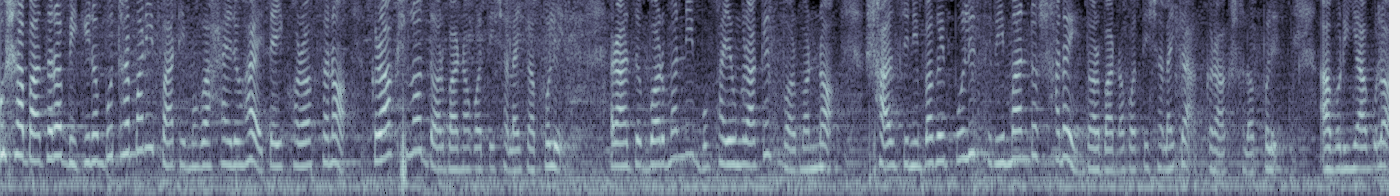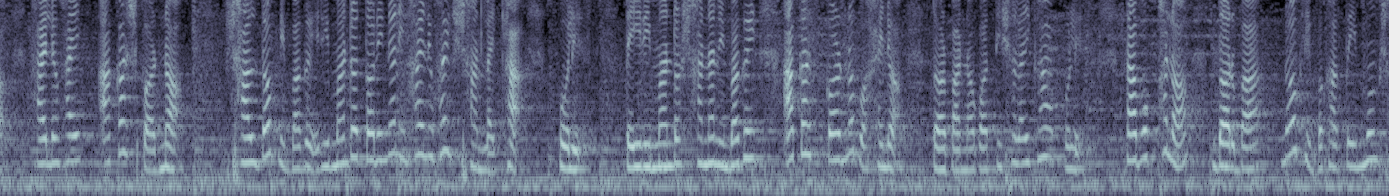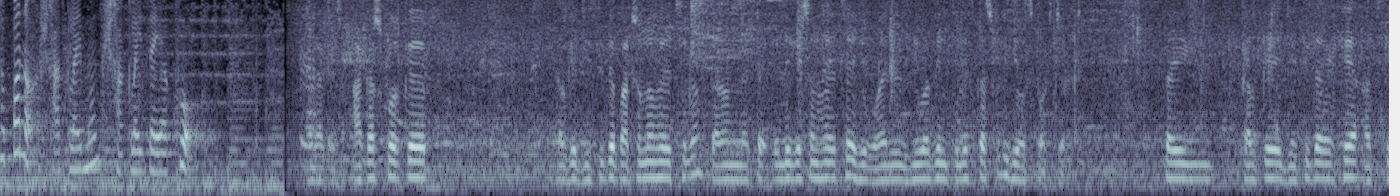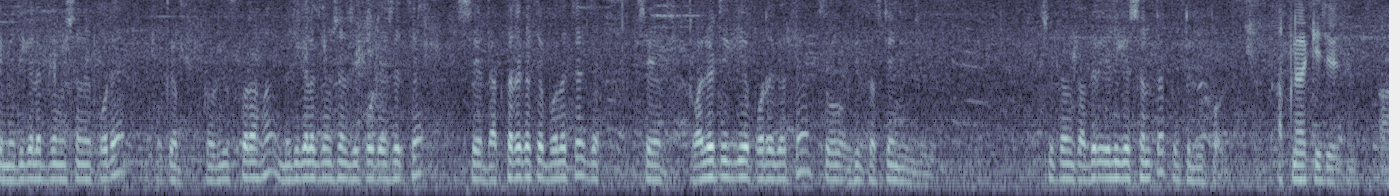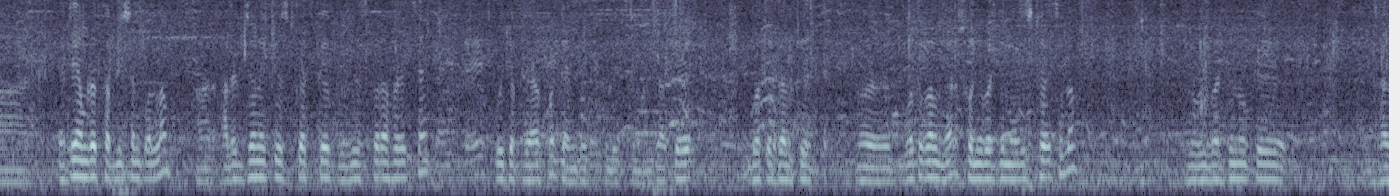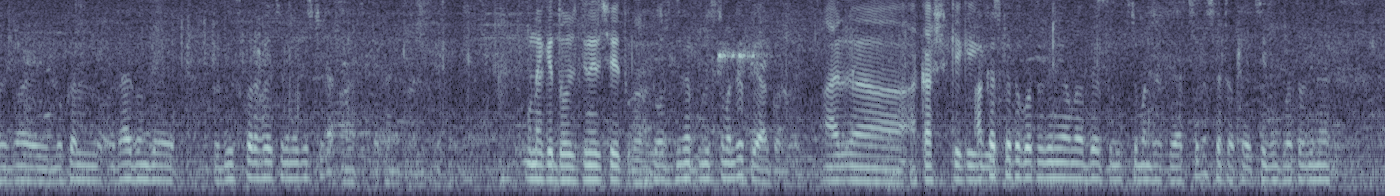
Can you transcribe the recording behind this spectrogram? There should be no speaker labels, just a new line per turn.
ওষা বাজাৰৰ বিকিনবুথাৰ মাৰি পাতি মুগা হাইৰোহাই তাই খৰকচান ক্ৰাকশালত দরবার নগতি চালাইকা পুলিচ ৰাজু বৰ্মননি বুফায়ুং ৰাকেশ বৰ্মন শালচিনি বাগৈ পুলিশ, রিমান্ড সানৈ দরবার নগতি চালাইকা পুলিশ। আবর ইয়াগুলো হাইলো হাই আকাশ কর্ণ। ශල්දොක් නිබගයි රිමන්ඩ තොරින නිහයි হাই ශන්ලයිකා পুলিশ তেই রিমান্ড সানা নিবাগৈ আকাশ কর্ণ বহাইন দরবা নগর তিসালাইখা পুলিশ তাবক ফানো দরবা নগরি বখাক তেই মুং সাপানো সাকলাই মুং সাকলাই যায়াখো
আকাশ করকে কালকে জিসিতে পাঠানো হয়েছিল, কারণ একটা এলিগেশন হয়েছে he was in police custody he was tortured তাই কালকে জেসিতে রেখে আজকে মেডিকেল এক্সামিনেশনের পরে ওকে প্রডিউস করা হয়। মেডিকেল এক্সামিনেশন রিপোর্ট এসেছে। সে ডাক্তারের কাছে বলেছে যে সে টয়লেটে গিয়ে পড়ে গেছে সো হি সাস্টেন ইঞ্জুরিস সুতরাং তাদের এলিগেশনটা টোটালি ফলস
আপনারা কি চেয়েছেন?
আর এটাই আমরা সাবমিশন করলাম। আর আরেকজন একিউজড কাজকে প্রডিউস করা হয়েছে with a prayer for ten days police যাকে গতকালকে গতকাল না শনিবার দিন অ্যারেস্ট হয়েছিল। রবিবার দিন ওকে ঝাড়গ্রাম লোকাল রায়গঞ্জে প্রডিউস করা হয়েছিল ম্যাজিস্ট্রেট আজ এখানে প্রডিউস করা হয়েছে।
ওনাকে দশ দিনের চেয়ে তোলা
দশ দিনের পুলিশ রিমান্ডের প্রেয়ার করা হয়েছে।
আর আকাশকে কি
আকাশকে তো গতদিনে আমাদের পুলিশ রিমান্ডের প্লেয়ার ছিল সেটাতে ছিল গতদিনে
